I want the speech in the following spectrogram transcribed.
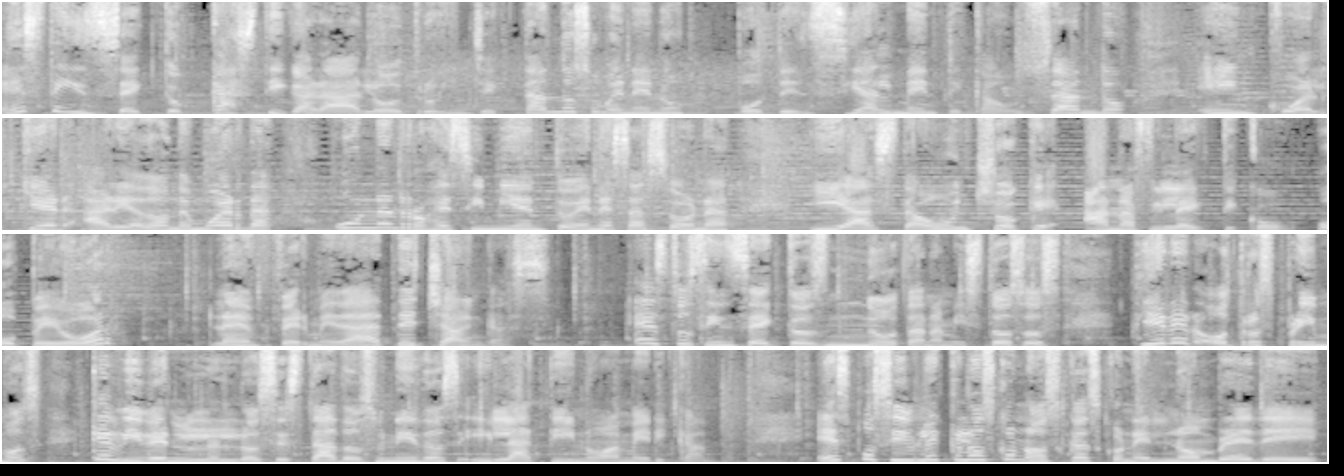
este insecto castigará al otro inyectando su veneno, potencialmente causando en cualquier área donde muerda un enrojecimiento en esa zona y hasta un choque anafiléctico o peor, la enfermedad de Changas. Estos insectos no tan amistosos tienen otros primos que viven en los Estados Unidos y Latinoamérica. Es posible que los conozcas con el nombre de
